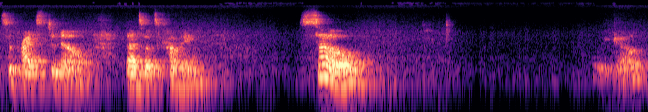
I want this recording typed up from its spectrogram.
surprised to know that's what's coming. So, here we go.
